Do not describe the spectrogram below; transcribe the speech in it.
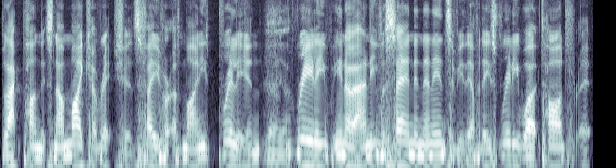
black pundits now. Micah Richards, favourite of mine, he's brilliant. Yeah, yeah. Really, you know, and he was saying in an interview the other day, he's really worked hard for it.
